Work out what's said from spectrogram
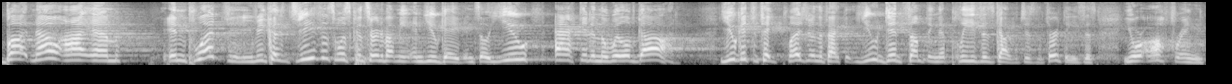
But now I am in plenty because Jesus was concerned about me and you gave. And so you acted in the will of God. You get to take pleasure in the fact that you did something that pleases God, which is the third thing. He says, Your offering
